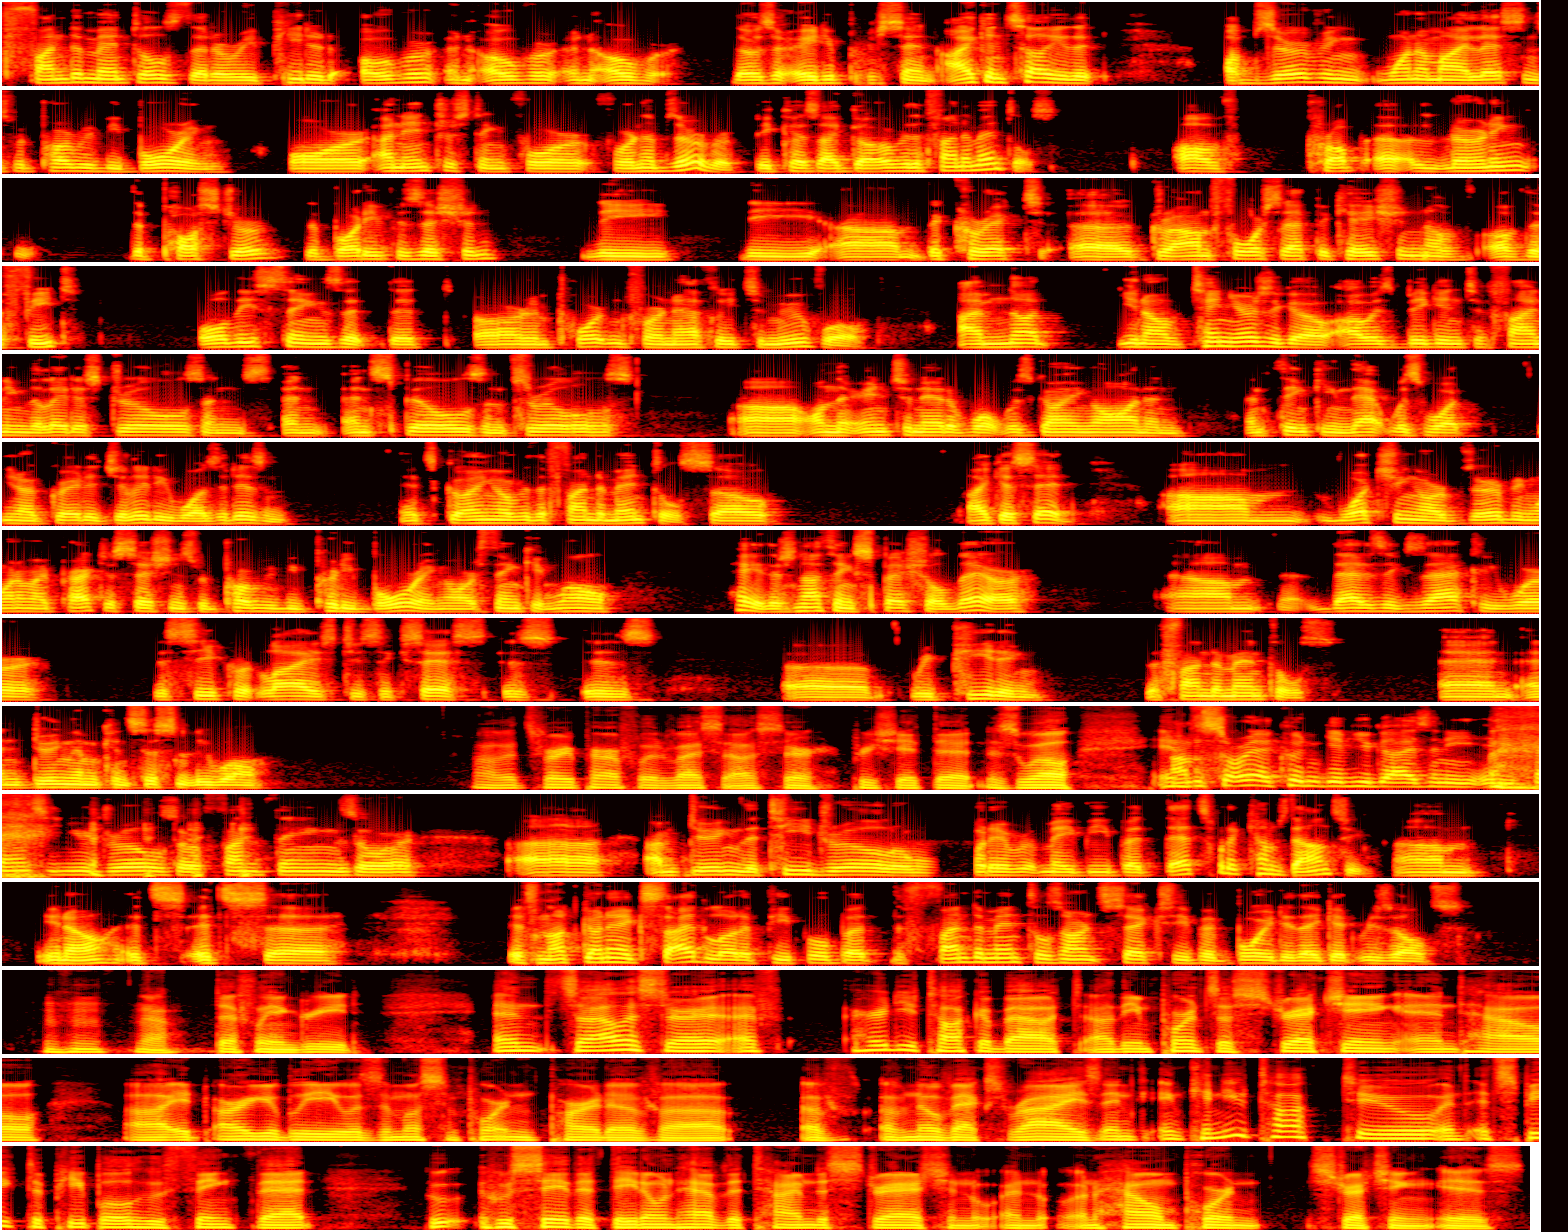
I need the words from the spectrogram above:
Fundamentals that are repeated over and over and over. Those are 80%. I can tell you that observing one of my lessons would probably be boring or uninteresting for, for an observer because I go over the fundamentals of prop, uh, learning the posture, the body position, the the um, the correct uh, ground force application of, of the feet, all these things that, that are important for an athlete to move well. I'm not, you know, ten years ago I was big into finding the latest drills and and, and spills and thrills uh, on the internet of what was going on and and thinking that was what you know great agility was. It isn't. It's going over the fundamentals. So, like I said, um, watching or observing one of my practice sessions would probably be pretty boring or thinking, well, hey, there's nothing special there. Um, that is exactly where the secret lies to success is is uh, repeating the fundamentals and and doing them consistently well. Oh, that's very powerful advice, Alistair. Appreciate that as well. And I'm sorry I couldn't give you guys any, any fancy new drills or fun things or uh, I'm doing the T drill or whatever it may be. But that's what it comes down to. Um, you know, it's it's uh, it's not going to excite a lot of people, but the fundamentals aren't sexy. But boy, do they get results. Mm-hmm. No, definitely agreed. And so, Alistair, I've heard you talk about uh, the importance of stretching and how uh, it arguably was the most important part of uh, of of Novak's rise. And and can you talk to and, and speak to people who think that who who say that they don't have the time to stretch and and, and how important stretching is?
